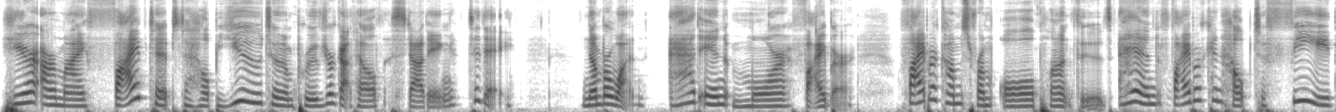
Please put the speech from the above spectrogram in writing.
Here are my five tips to help you to improve your gut health starting today. Number one, add in more fiber. Fiber comes from all plant foods, and fiber can help to feed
